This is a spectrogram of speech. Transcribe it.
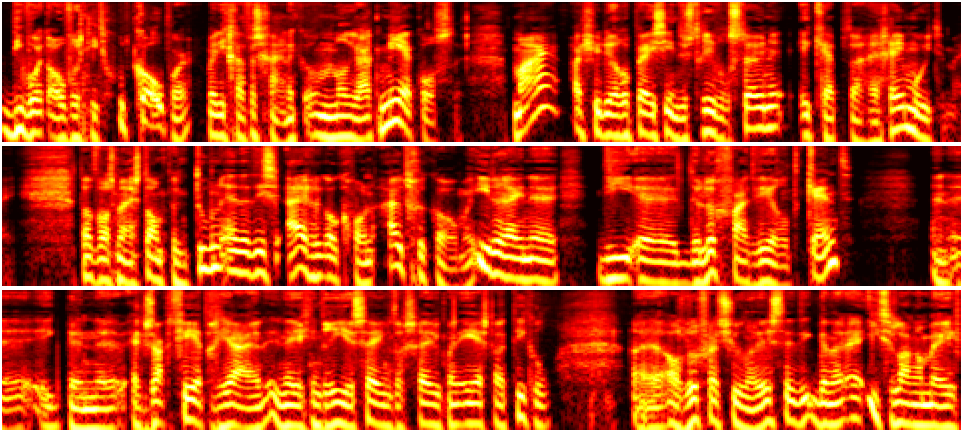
die wordt overigens niet goedkoper... maar die gaat waarschijnlijk een miljard meer kosten. Maar als je de Europese industrie wil steunen... ik heb daar geen moeite mee. Dat was mijn standpunt toen en dat is eigenlijk ook gewoon uitgekomen. Iedereen uh, die uh, de luchtvaartwereld kent... En ik ben exact 40 jaar, in 1973 schreef ik mijn eerste artikel als luchtvaartjournalist. Ik ben er iets langer mee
